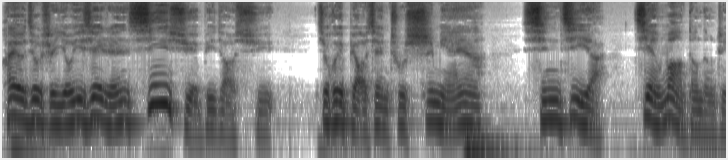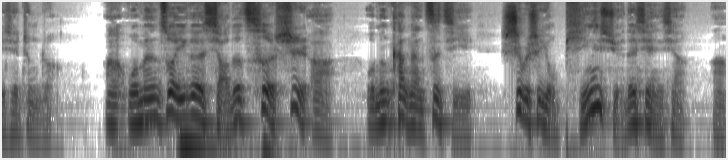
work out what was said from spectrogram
还有就是有一些人心血比较虚，就会表现出失眠呀、心悸呀、健忘等等这些症状啊。我们做一个小的测试啊，我们看看自己是不是有贫血的现象啊。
